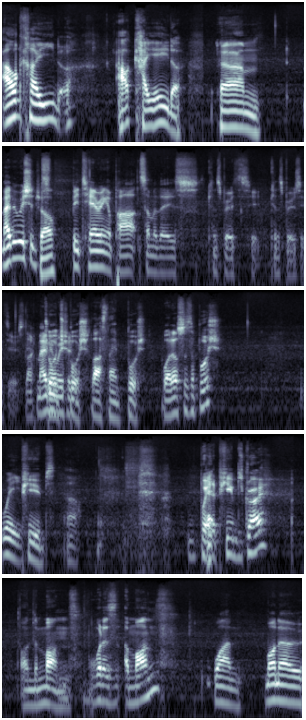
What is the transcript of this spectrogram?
Al Qaeda. Al Qaeda. Um, Maybe we should Joel. be tearing apart some of these conspiracy conspiracy theories. Like maybe we George should Bush, last name Bush. What else is a bush? We Pubes. Oh. Where do pubes grow? On the mons. What is a mons? One mono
